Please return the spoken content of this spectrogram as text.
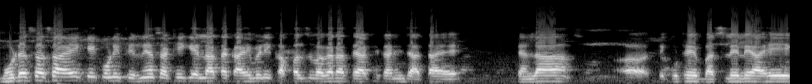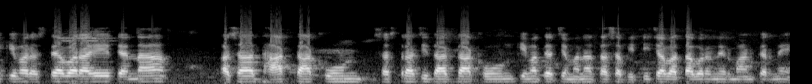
मोडस असं आहे की कोणी फिरण्यासाठी गेला तर काही वेळी कपल्स वगैरे त्या ठिकाणी जात आहे. त्यांना ते कुठे बसलेले आहे किंवा रस्त्यावर आहे त्यांना असा धाक दाखवून शस्त्राची धाक दाखवून किंवा त्याच्या मनात असा भीतीच्या वातावरण निर्माण करणे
